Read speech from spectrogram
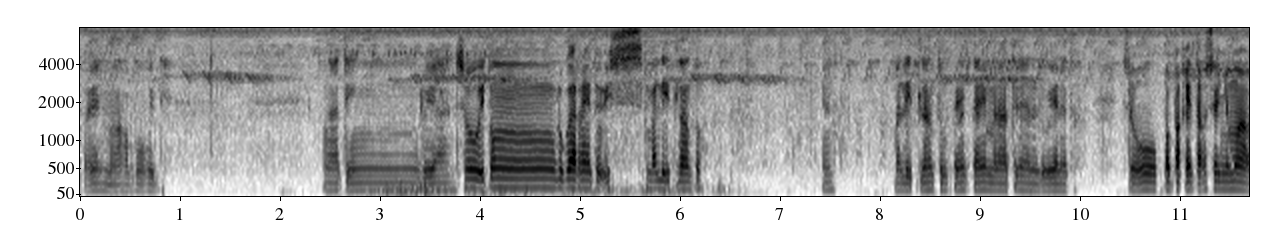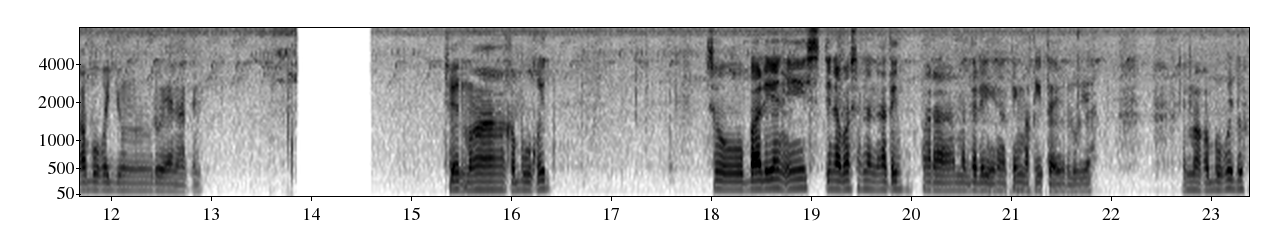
So, ayan mga kabukid. Ang ating luyahan. So, itong lugar na ito is maliit lang to. Ayan. Maliit lang itong pinagtaniman natin ng luya na to. So, papakita ko sa inyo mga kabukid yung luya natin. So, yun mga kabukid. So, bali yan is tinabasan na natin para madali nating makita yung luya. Ayan mga kabukid oh.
